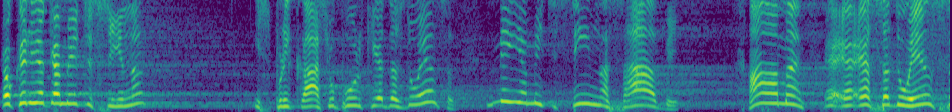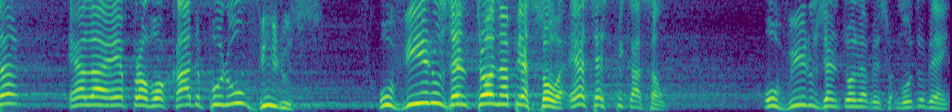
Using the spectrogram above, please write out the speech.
Eu queria que a medicina explicasse o porquê das doenças. Nem a medicina sabe. Ah, mas é, é, essa doença ela é provocada por um vírus. O vírus entrou na pessoa. Essa é a explicação. O vírus entrou na pessoa. Muito bem.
